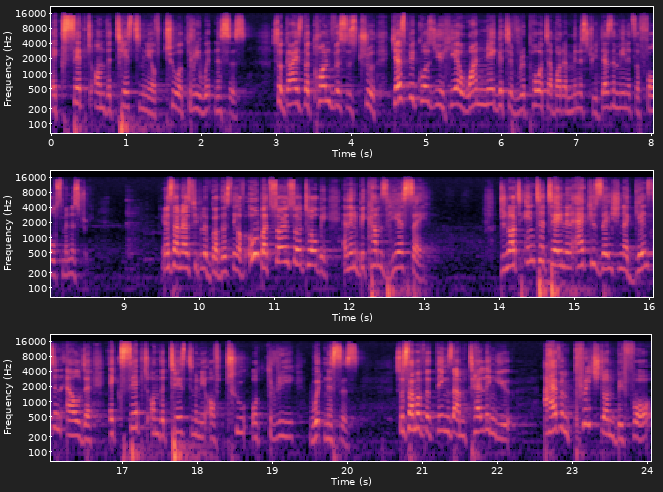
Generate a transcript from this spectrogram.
except on the testimony of two or three witnesses." So guys, the converse is true. Just because you hear one negative report about a ministry doesn't mean it's a false ministry. You know, sometimes people have got this thing of, oh, but so and so told me, and then it becomes hearsay. Do not entertain an accusation against an elder except on the testimony of two or three witnesses. So, some of the things I'm telling you, I haven't preached on before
